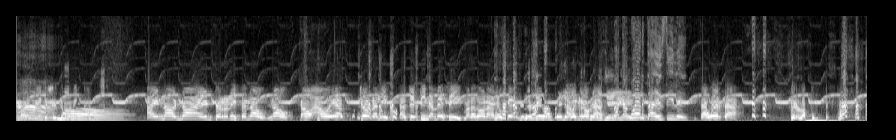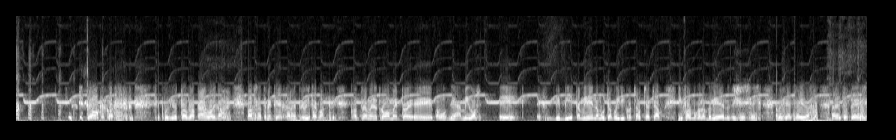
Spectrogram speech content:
Ahora Ah, tienen que ser terrorista. no. I no, no, I'm terrorista, no, no, no, I am journalist. Argentina, Messi, Maradona, Neuquén. Llévatelo, Abel Rojas. Vaca muerta, decile. La huerta. Pero la puta... Tengo que correr. Se pudrió todo acá. Bueno, vamos a tener que dejar la entrevista con, con Trump en otro momento. Eh, eh, amigos, eh, eh, vi- están midiendo muchos médicos. Chau, chau, chau. Informo con la calidad de noticias. A ver qué ha traído. Adelante ustedes.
